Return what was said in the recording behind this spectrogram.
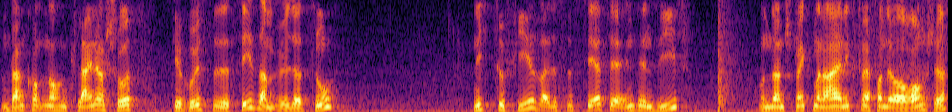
Und dann kommt noch ein kleiner Schuss geröstetes Sesamöl dazu. Nicht zu viel, weil das ist sehr, sehr intensiv und dann schmeckt man nachher nichts mehr von der Orange.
